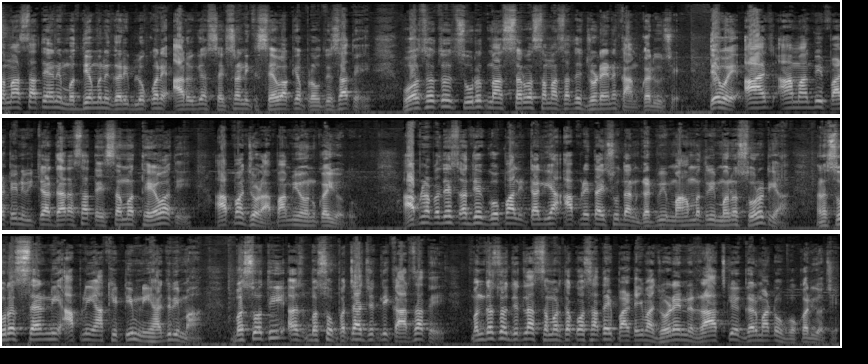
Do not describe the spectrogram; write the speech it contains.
સમાજ સાથે અને મધ્યમ અને ગરીબ લોકોને આરોગ્ય, શૈક્ષણિક સેવા કે પ્રવૃત્તિ સાથે વર્ષોથી સુરતમાં સર્વ સમાજ સાથે જોડાઈને કામ કર્યું છે. તેઓએ આજ આમ આદમી પાર્ટીની વિચારધારા સાથે સંમત થઈ હોવાથી આપમાં જોડા પામ્યું હોવાનું કહ્યું હતું. આપના પ્રદેશ અધ્યક્ષ ગોપાલ ઇટાલિયા આપ નેતા ઈસુદાન ગઢવી, મહામંત્રી મનોજ સોરઠિયા અને સુરત શહેરની આપની આખી ટીમની હાજરીમાં બસોથી બસો પચાસ જેટલી કાર સાથે પંદરસો જેટલા સમર્થકો સાથે પાર્ટીમાં જોડાઈને રાજકીય ગરમાટો ઊભો કર્યો છે.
